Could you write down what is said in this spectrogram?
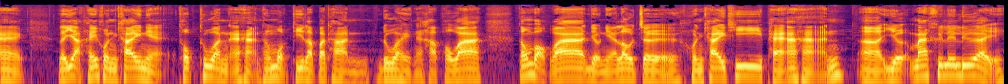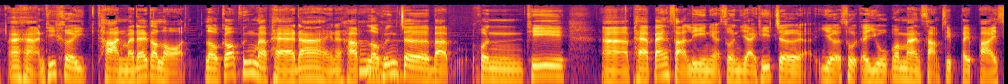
มาก และอยากให้คนไข้เนี่ยทบทวนอาหารทั้งหมดที่รับประทานด้วยนะครับเพราะว่าต้องบอกว่าเดี๋ยวนี้เราเจอคนไข้ที่แพ้อาหารอ่าเยอะมากขึ้นเรื่อยๆ อาหารที่เคยทานมาได้ตลอด เราก็เพิ่งมาแพ้ได้นะครับ เราเพิ่งเจอแบบคนที่อ่าแพ้แป้งสาลีเนี่ยส่วนใหญ่ที่เจอเยอะสุดอายุประมาณ 30ไปปลายๆ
